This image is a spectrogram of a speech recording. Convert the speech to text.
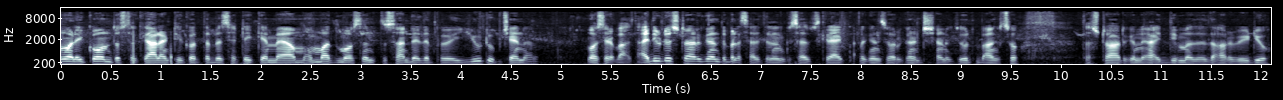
वालेकुम दोस्तों, क्या हाल है? ठीक हो? तब से ठीक है? मैं मोहम्मद मोहसन तुसान दे पे यूट्यूब चैनल आज वीडियो स्टार्ट करने तो पहले सारे चैनल को सब्सक्राइब करके और घंटे शान ज़रूर बांग सो तो स्टार्ट करने आज दी मज़ेदार वीडियो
